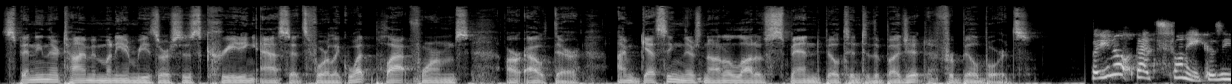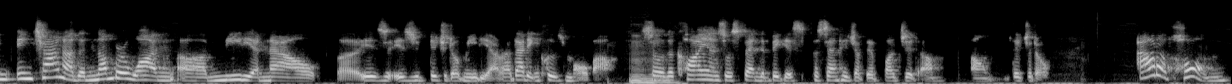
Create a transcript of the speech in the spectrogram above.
spending their time and money and resources creating assets for? Like, what platforms are out there? I'm guessing there's not a lot of spend built into the budget for billboards. But you know that's funny because in, in China the number one uh, media now uh, is is digital media, right? That includes mobile. Mm-hmm. So the clients will spend the biggest percentage of their budget on on digital out of home,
